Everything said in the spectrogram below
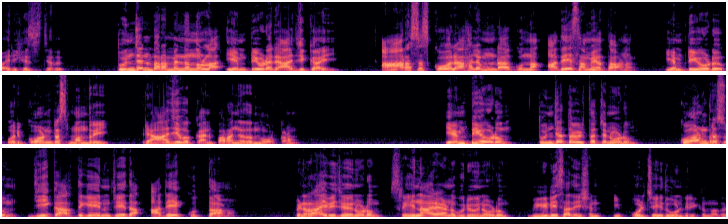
പരിഹസിച്ചത്. തുഞ്ചൻ പറമ്പിൽ നിന്നുള്ള എം ടിയുടെ രാജിക്കായി ആർ എസ് എസ് കോലാഹലമുണ്ടാക്കുന്ന അതേ സമയത്താണ് എം ടിയോട് ഒരു കോൺഗ്രസ് മന്ത്രി രാജിവെക്കാൻ പറഞ്ഞതെന്ന് ഓർക്കണം. എം ടിയോടും തുഞ്ചത്തെഴുത്തച്ഛനോടും കോൺഗ്രസും ജി കാർത്തികേയനും ചെയ്ത അതേ കുത്താണ് പിണറായി വിജയനോടും ശ്രീനാരായണ ഗുരുവിനോടും വി ഡി സതീശൻ ഇപ്പോൾ ചെയ്തുകൊണ്ടിരിക്കുന്നത്.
